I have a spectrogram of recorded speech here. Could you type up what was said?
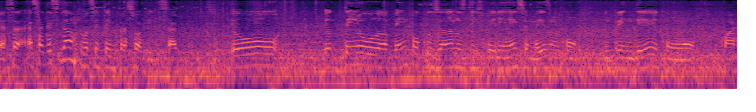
essa, essa decisão que você teve para sua vida, sabe? Eu, eu tenho bem poucos anos de experiência mesmo com empreender, com, com a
